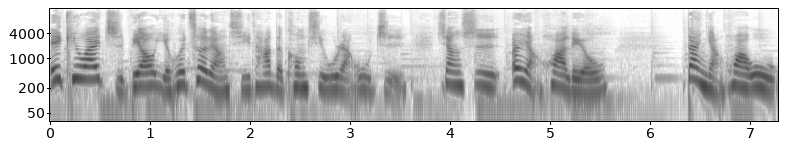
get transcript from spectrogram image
，AQI 指标也会测量其他的空气污染物质，像是二氧化硫、氮氧化物。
